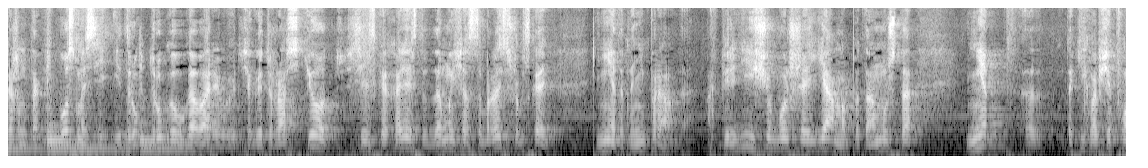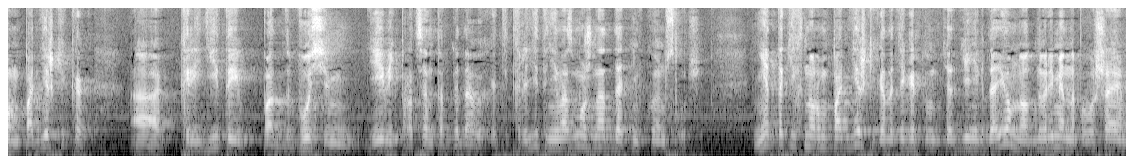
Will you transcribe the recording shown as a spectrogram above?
Скажем так, в космосе и друг друга уговаривают. Все говорят, растет сельское хозяйство. Да мы сейчас собрались, чтобы сказать, нет, это неправда. А впереди еще большая яма, потому что нет э, таких вообще форм поддержки, как э, кредиты под 8-9% годовых. Эти кредиты невозможно отдать ни в коем случае. Нет таких норм поддержки, когда тебе говорят, мы тебе денег даем, но одновременно повышаем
